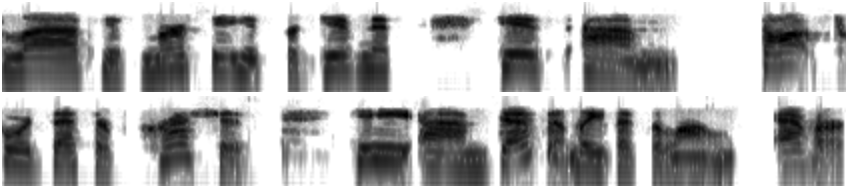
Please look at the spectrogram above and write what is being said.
love, His mercy, His forgiveness, His um, thoughts towards us are precious. He um, doesn't leave us alone ever.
